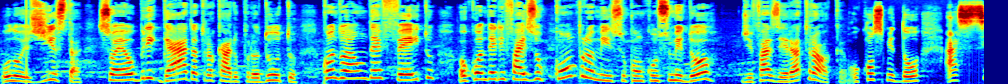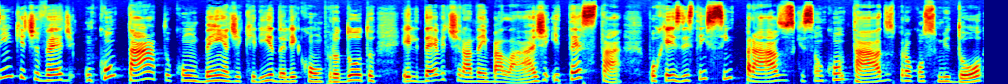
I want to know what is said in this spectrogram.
O lojista só é obrigado a trocar o produto quando há um defeito ou quando ele faz o compromisso com o consumidor de fazer a troca. O consumidor, assim que tiver em contato com o bem adquirido ali com o produto, ele deve tirar da embalagem e testar, porque existem sim prazos que são contados para o consumidor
